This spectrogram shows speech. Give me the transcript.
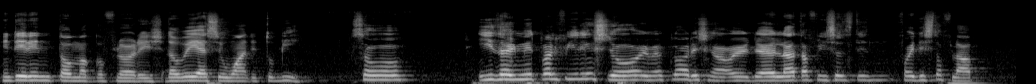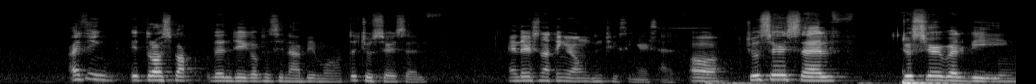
hindi rin to mag-flourish the way as you want it to be. So, either mutual feelings nyo or may flourish nga or there are a lot of reasons din for this to flop, I think it draws back then, Jacob, sa sinabi mo, to choose yourself. And there's nothing wrong in choosing yourself. Oh, choose yourself, choose your well-being.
